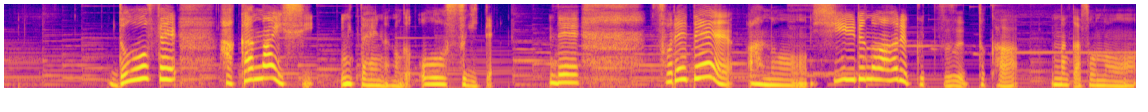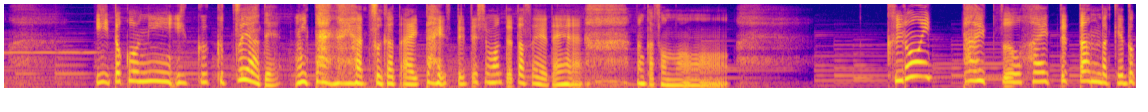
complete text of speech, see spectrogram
どうせ履かないしみたいなのが多すぎて。でそれであのヒールのある靴とかなんかそのいいとこに行く靴屋でみたいなやつが大体捨ててしまってたせいでなんかその黒いタイツを履いてたんだけど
